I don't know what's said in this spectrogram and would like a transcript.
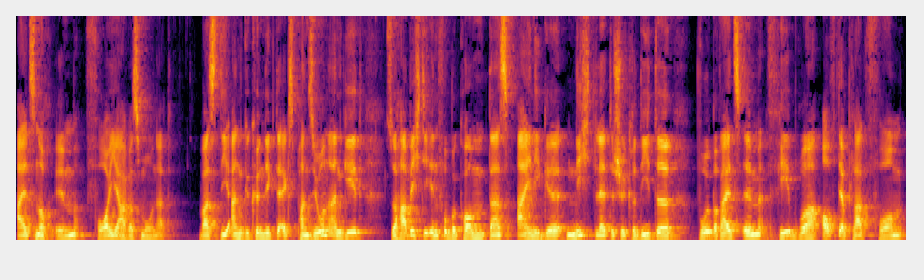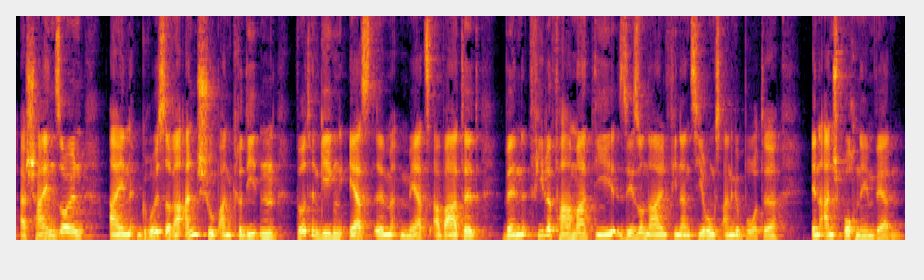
als noch im Vorjahresmonat. Was die angekündigte Expansion angeht, so habe ich die Info bekommen, dass einige nicht lettische Kredite wohl bereits im Februar auf der Plattform erscheinen sollen. Ein größerer Anschub an Krediten wird hingegen erst im März erwartet, wenn viele Farmer die saisonalen Finanzierungsangebote in Anspruch nehmen werden.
